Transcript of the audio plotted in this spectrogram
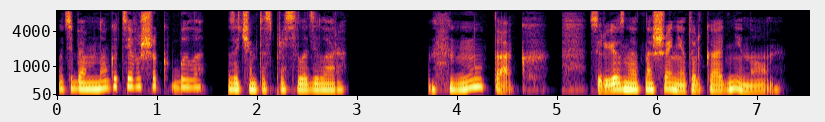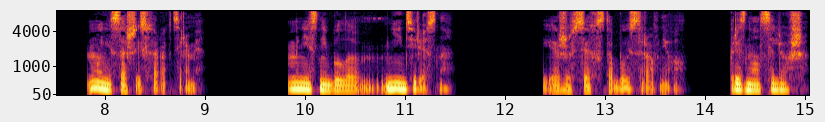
«У тебя много девушек было?» — зачем-то спросила Дилара. «Ну так, серьёзные отношения только одни, но мы не сошлись характерами. Мне с ней было неинтересно. Я же всех с тобой сравнивал, признался Лёша.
